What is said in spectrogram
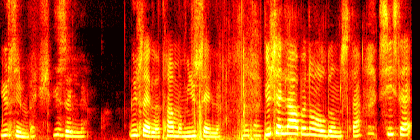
125 150. 150 tamam 150. Evet arkadaşlar. 150 abone olduğumuzda size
